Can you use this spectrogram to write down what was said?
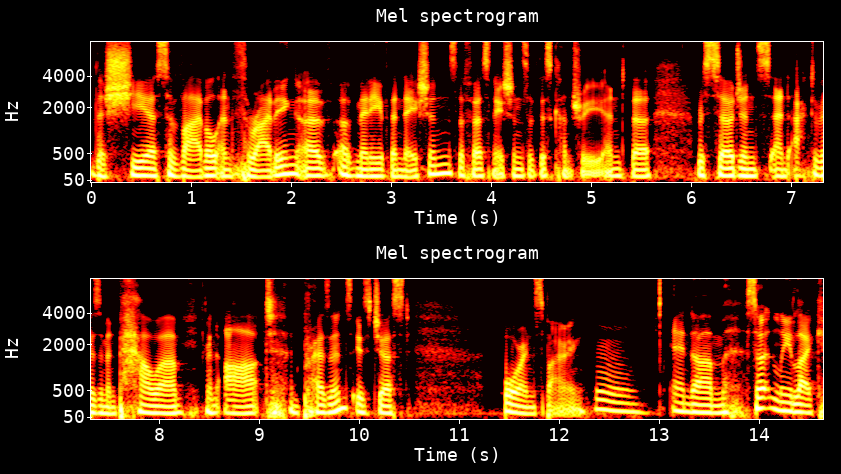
the sheer survival and thriving of of many of the nations the first nations of this country and the resurgence and activism and power and art and presence is just awe inspiring and um, certainly like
